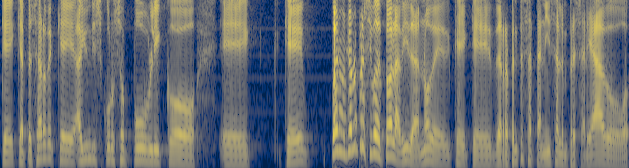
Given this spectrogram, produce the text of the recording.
que, que, a pesar de que hay un discurso público eh, que, bueno, yo lo percibo de toda la vida, ¿no? De, que, que de repente sataniza al empresariado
